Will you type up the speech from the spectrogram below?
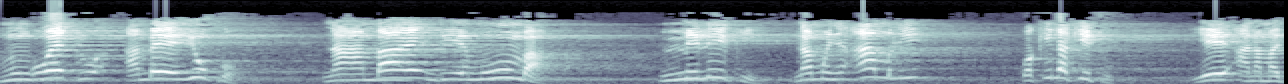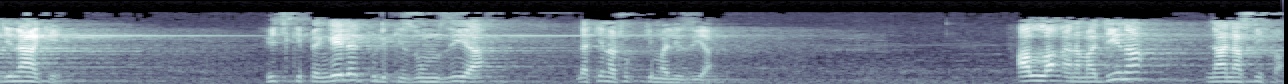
Mungu wetu ambaye yupo na ambaye ndiye muumba mmiliki na mwenye amri kwa kila kitu ye ana majina yake hichi kipengele tulikizungumzia lakini hatukukimalizia. Allah ana majina na ana sifa.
